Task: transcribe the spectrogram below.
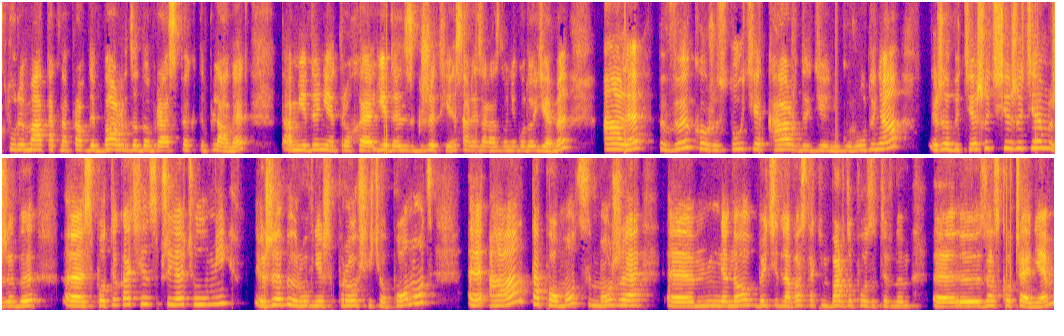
który ma tak naprawdę bardzo dobre aspekty planet. Tam jedynie trochę jeden zgrzyt jest, ale zaraz do niego dojdziemy. Ale wykorzystujcie każdy dzień grudnia żeby cieszyć się życiem, żeby e, spotykać się z przyjaciółmi, żeby również prosić o pomoc, e, a ta pomoc może no, być dla Was takim bardzo pozytywnym e, zaskoczeniem,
